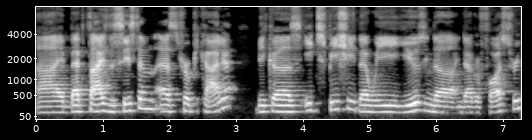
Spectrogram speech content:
I baptized the system as Tropicalia because each species that we use in the in the agroforestry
